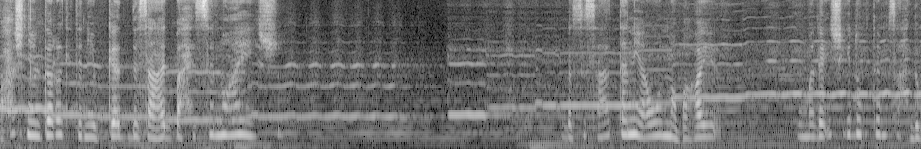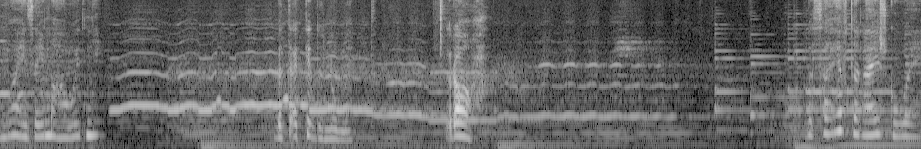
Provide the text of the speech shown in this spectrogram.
وحشني لدرجة إني بجد ساعات بحس إنه عايش. بس ساعات تانية أول ما بعيط وما لاقيش إيده بتمسح دموعي زي ما عودني بتأكد إنه مات. راح. بس هيفضل عايش جواي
